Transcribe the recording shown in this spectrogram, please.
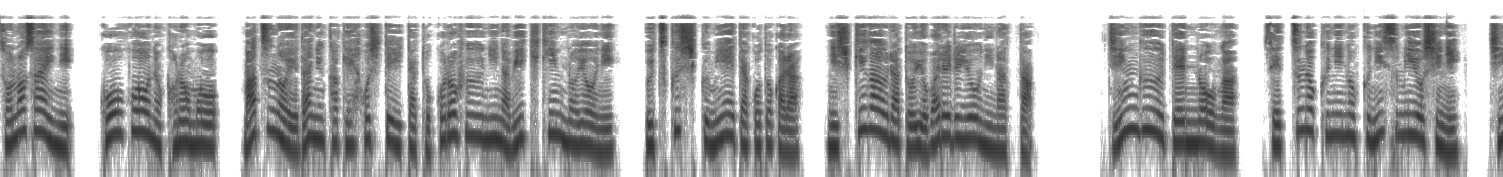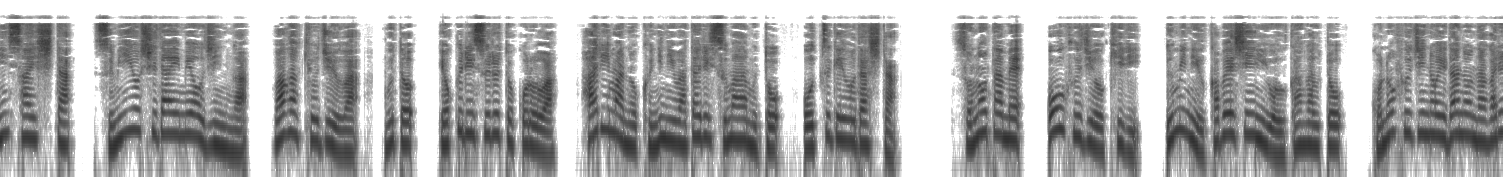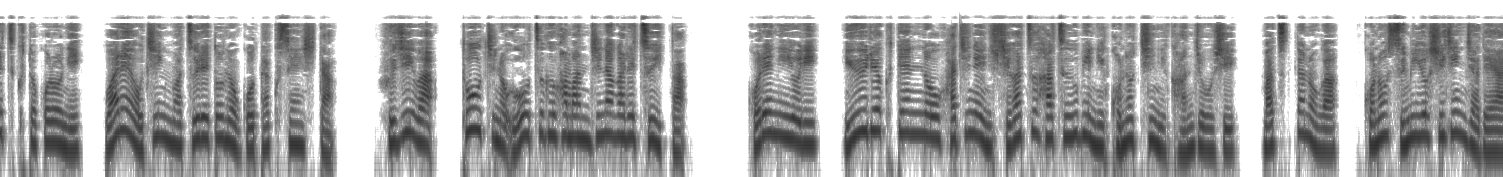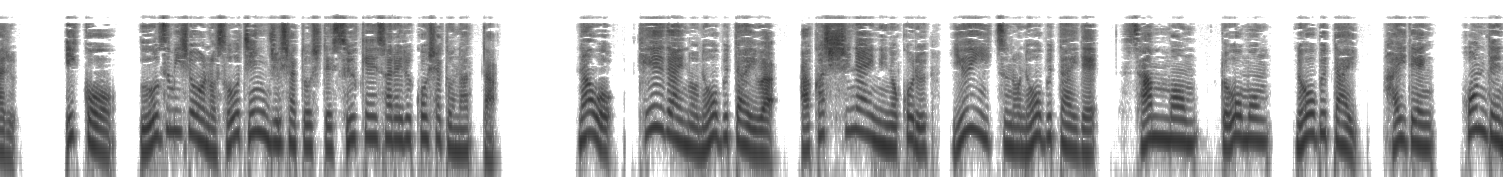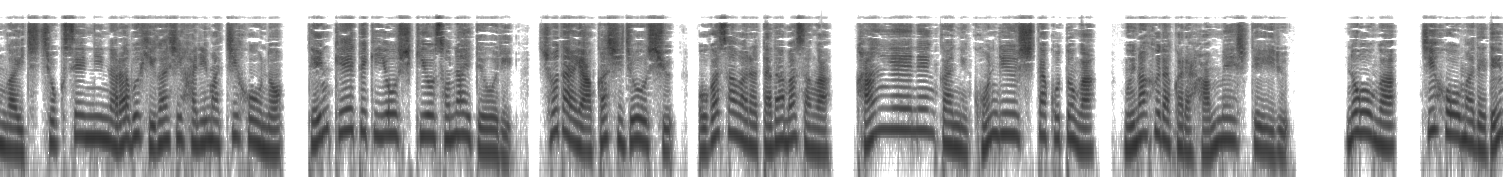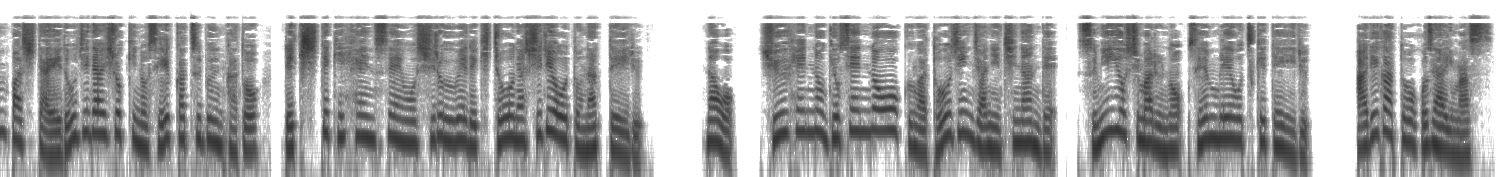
その際に、皇后の衣を松の枝にかけ干していたところ風になびき金のように美しく見えたことから、錦ヶ浦と呼ばれるようになった。神宮天皇が、摂津の国の国住吉に、鎮祭した住吉大明神が、我が居住は、無と、翌利するところは、播磨の国に渡り住まむと、お告げを出した。そのため、大富を切り、海に浮かべ真意を伺うと、この藤の枝の流れ着くところに、我を鎮祭れとのご託戦した。藤は、当地の魚継ぐ浜んじ流れ着いた。これにより、有力天皇8年4月初海にこの地に誕生し、祀ったのが、この住吉神社である。以降、魚住省の総鎮守者として崇敬される古社となった。なお、境内の能舞台は、明石市内に残る唯一の能舞台で、三門、楼門、能舞台、拝殿、本殿が一直線に並ぶ東播磨地方の典型的様式を備えており、初代明石城主、小笠原忠政が寛永年間に建立したことが胸札から判明している。脳が地方まで伝播した江戸時代初期の生活文化と歴史的変遷を知る上で貴重な資料となっている。なお、周辺の漁船の多くが当神社にちなんで住吉丸の船名をつけている。ありがとうございます。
